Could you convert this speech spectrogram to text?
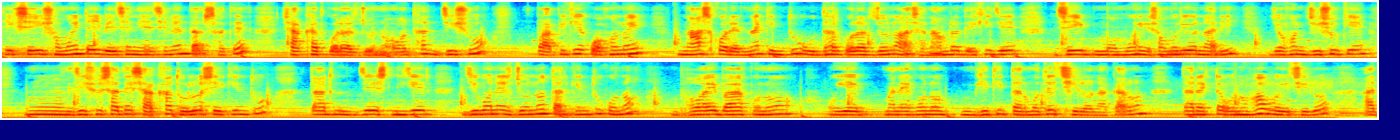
ঠিক সেই সময়টাই বেছে নিয়েছিলেন তার সাথে সাক্ষাৎ করার জন্য। অর্থাৎ যিশু পাপিকে কখনোই নাশ করেন না, কিন্তু উদ্ধার করার জন্য আসেন। আমরা দেখি যে সেই সমরীয় নারী যখন যিশুকে যিশুর সাথে সাক্ষাৎ হলো, সে কিন্তু তার যে নিজের জীবনের জন্য তার কিন্তু কোনো ভয় বা কোনো ইয়ে মানে কোনো ভীতি তার মধ্যে ছিল না। কারণ তার একটা অনুভব হয়েছিল। আর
